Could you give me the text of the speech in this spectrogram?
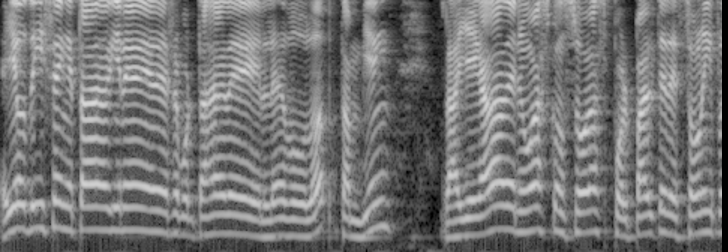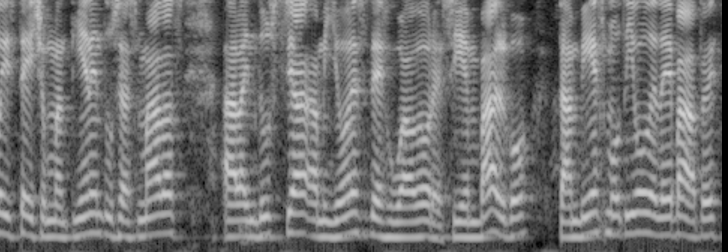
ellos dicen, esta viene del reportaje de Level Up también. La llegada de nuevas consolas por parte de Sony PlayStation mantiene entusiasmadas a la industria a millones de jugadores. Sin embargo, también es motivo de debate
